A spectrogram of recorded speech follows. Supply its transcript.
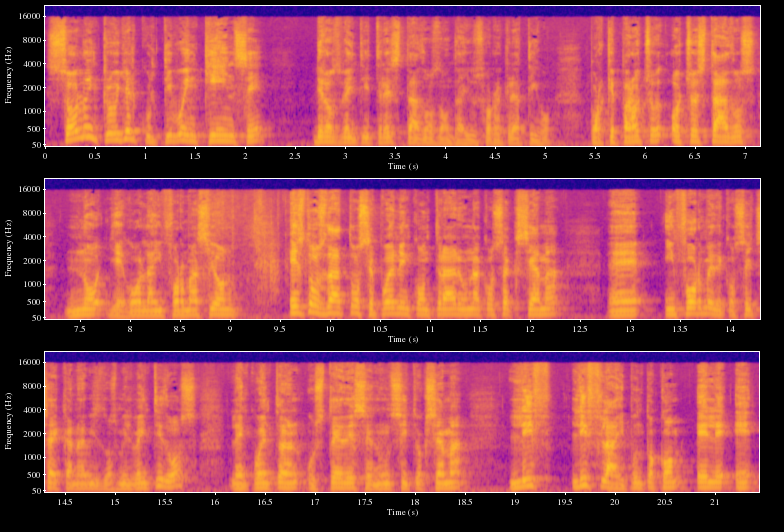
solo incluye el cultivo en 15 de los 23 estados donde hay uso recreativo, porque para 8, estados no llegó la información. Estos datos se pueden encontrar en una cosa que se llama... Eh, informe de cosecha de cannabis 2022. La encuentran ustedes en un sitio que se llama leafly.com, L-E-A-F-L-Y.com,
